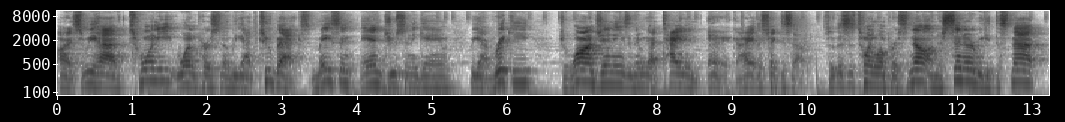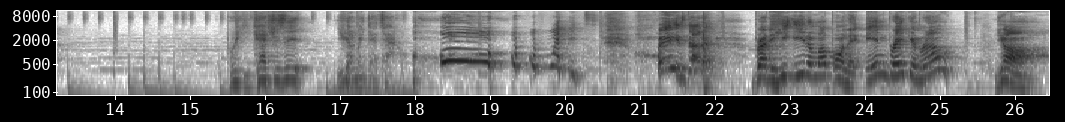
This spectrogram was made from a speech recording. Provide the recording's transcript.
All right, so we have 21 personnel. We got two backs, Mason and Juice in the game. We got Ricky, Jauan Jennings, and then we got tight end Eric. All right, let's check this out. So this is 21 personnel under center. We get the snap. Ricky catches it. You gotta make that tackle. is that a brother? He eat him up on an in breaking route, y'all.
